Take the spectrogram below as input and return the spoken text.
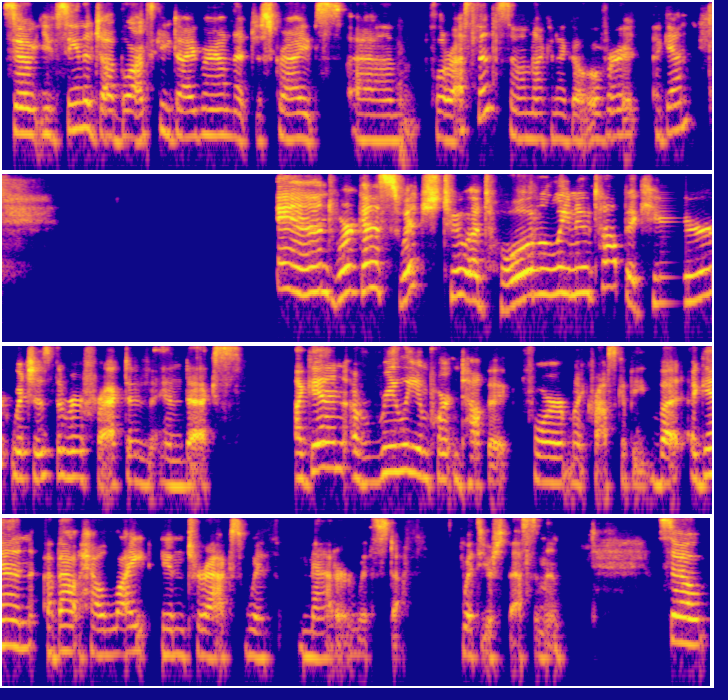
So you've seen the Jablonski diagram that describes um, fluorescence, so I'm not gonna go over it again. And we're going to switch to a totally new topic here, which is the refractive index. Again, a really important topic for microscopy, but again, about how light interacts with matter, with stuff, with your specimen. So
